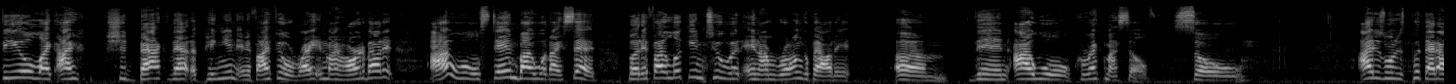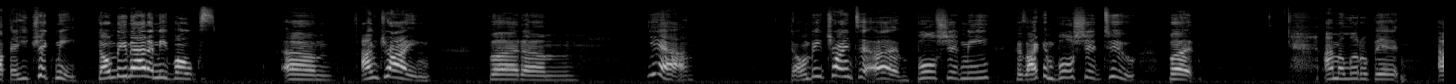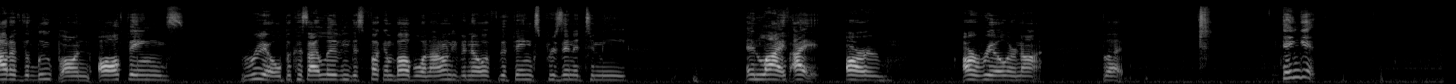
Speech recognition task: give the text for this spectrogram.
feel like I should back that opinion, and if I feel right in my heart about it, I will stand by what I said. But if I look into it and I'm wrong about it, um, then I will correct myself. So I just wanted to put that out there. He tricked me. Don't be mad at me, folks. Um, I'm trying, but um, yeah. Don't be trying to uh, bullshit me because I can bullshit too. But I'm a little bit out of the loop on all things real because I live in this fucking bubble and I don't even know if the things presented to me in life I are are real or not. But dang it,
